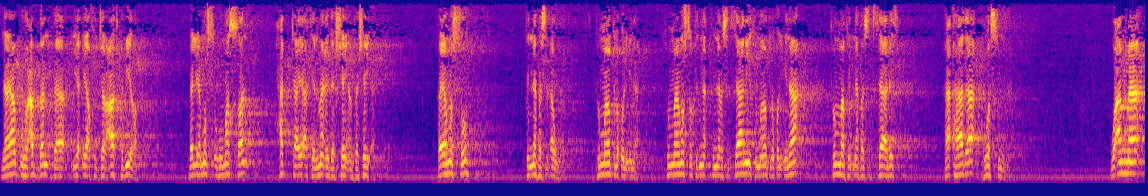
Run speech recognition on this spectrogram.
لا يعبه عبا فيأخذ جرعات كبيرة بل يمسه مصا حتى يأتي المعدة شيئا فشيئا. فيمسه في النفس الأول ثم يطلق الإناء ثم يمص في النفس الثاني ثم يطلق الإناء ثم في النفس الثالث. هذا هو السنة. وأما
